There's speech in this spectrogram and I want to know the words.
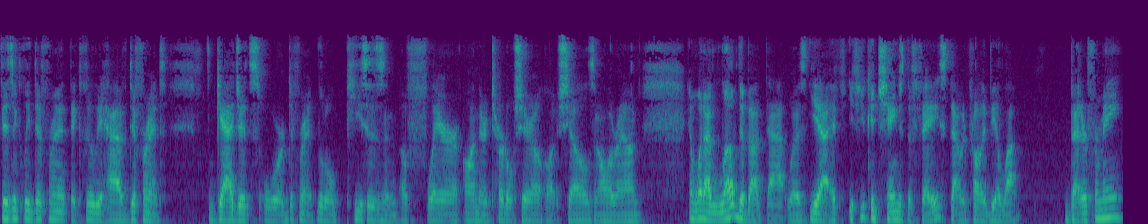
physically different. They clearly have different gadgets or different little pieces and, of flair on their turtle shell, uh, shells and all around. And what I loved about that was, yeah, if, if you could change the face, that would probably be a lot better for me.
